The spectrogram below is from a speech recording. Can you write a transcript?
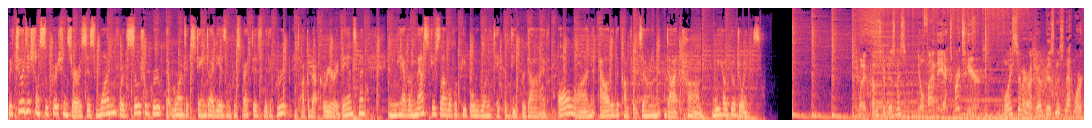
We have two additional subscription services one for the social group that want to exchange ideas and perspectives with a group and talk about career advancement. And we have a master's level for people who want to take a deeper dive, all on outofthecomfortzone.com. We hope you'll join us. When it comes to business, you'll find the experts here. Voice America Business Network.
